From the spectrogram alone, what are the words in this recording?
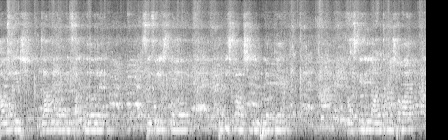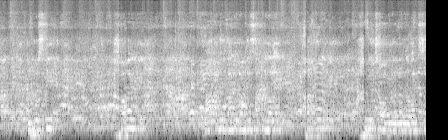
বাংলাদেশ জাতীয়তাবাদী ছাত্র দলের ছেচল্লিশতম প্রতিষ্ঠা বার্ষিকী উপলক্ষে আজকের এই আলোচনা সভায় উপস্থিত সবাইকে বাংলাদেশ জাতীয়তাবাদী ছাত্র দলের পক্ষ থেকে শুভেচ্ছা অভিনন্দন জানাচ্ছি।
